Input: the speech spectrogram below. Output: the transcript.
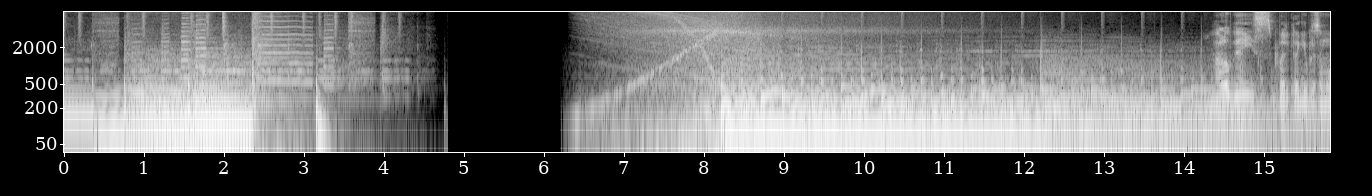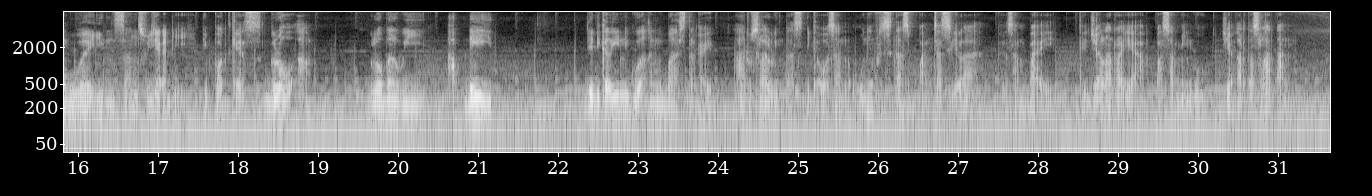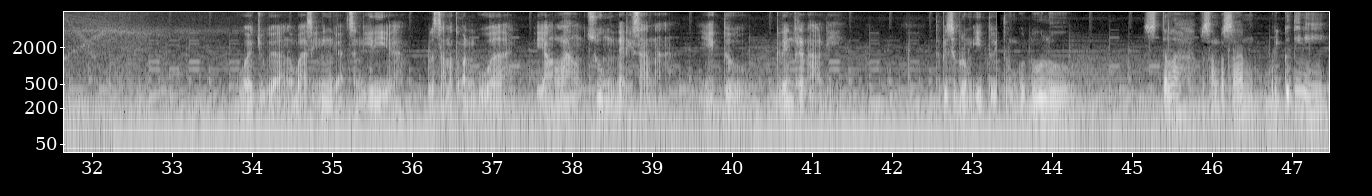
Halo guys, balik lagi bersama gue Insan Sujadi di podcast Glow Up Global We Update. Jadi kali ini gue akan ngebahas terkait arus lalu lintas di kawasan Universitas Pancasila ke sampai ke Jalan Raya Pasar Minggu, Jakarta Selatan. Gue juga ngebahas ini nggak sendiri ya, bersama teman gue yang langsung dari sana, yaitu Glenn Renaldi. Tapi sebelum itu, tunggu dulu. Setelah pesan-pesan berikut ini.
